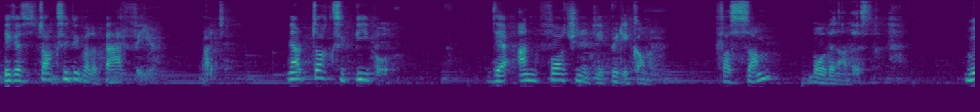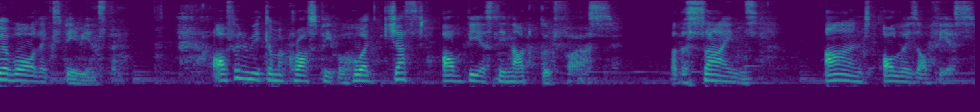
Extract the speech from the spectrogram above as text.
Because toxic people are bad for you, right? Now, toxic people, they're unfortunately pretty common. For some, more than others. We have all experienced them. Often we come across people who are just obviously not good for us, but the signs aren't always obvious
